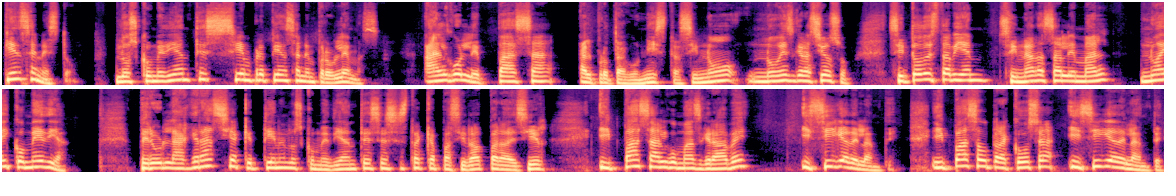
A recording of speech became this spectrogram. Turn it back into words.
Piensa en esto. Los comediantes siempre piensan en problemas. Algo le pasa al protagonista, si no, no es gracioso. Si todo está bien, si nada sale mal, no hay comedia. Pero la gracia que tienen los comediantes es esta capacidad para decir, y pasa algo más grave, y sigue adelante. Y pasa otra cosa y sigue adelante.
